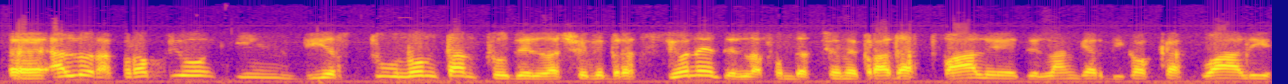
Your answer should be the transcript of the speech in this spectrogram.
Uh, allora, proprio in virtù non tanto della celebrazione della Fondazione Prada attuale, dell'hangar di Cocca attuali,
